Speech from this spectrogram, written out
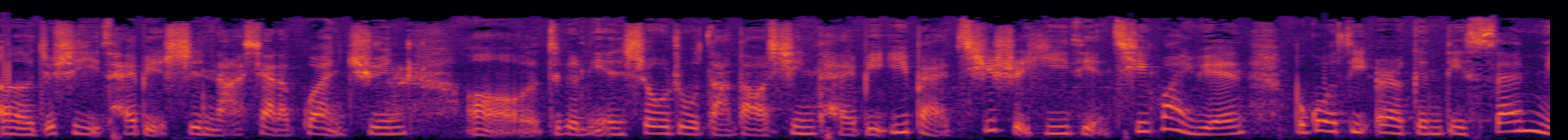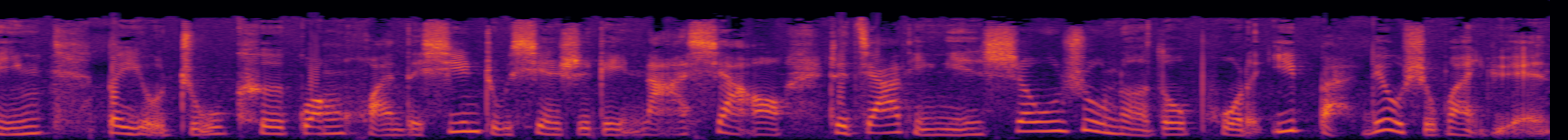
呃，就是以台北市拿下了冠军，呃，这个年收入达到新台币一百七十一点七万元。不过第二跟第三名被有竹科光环的新竹县市给拿下哦，这家庭年收入呢都破了一百六十万元。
